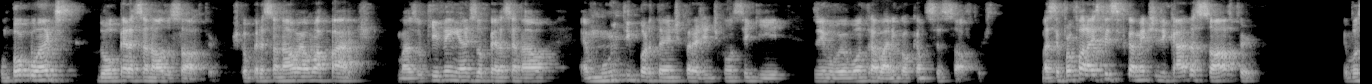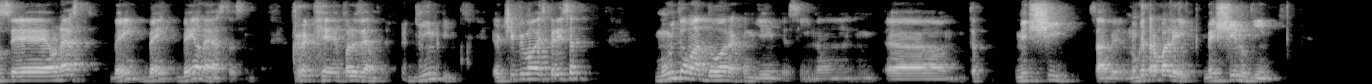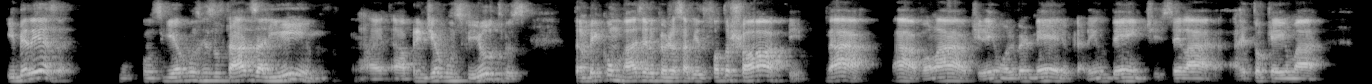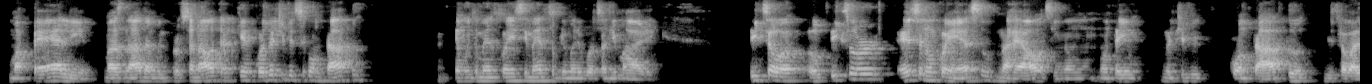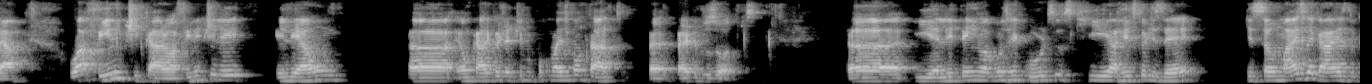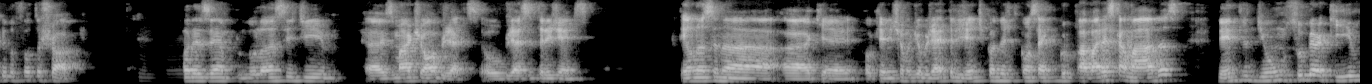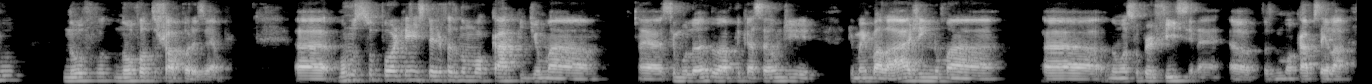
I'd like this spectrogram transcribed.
um pouco antes do operacional do software. Acho que o operacional é uma parte, mas o que vem antes do operacional é muito importante para a gente conseguir desenvolver um bom trabalho em qualquer um desses softwares. Mas se for falar especificamente de cada software, eu vou ser honesto, bem, bem, bem honesto, assim. Porque, por exemplo, GIMP, eu tive uma experiência muito amadora com GIMP, assim, não uh, mexi, sabe? Nunca trabalhei, mexi no GIMP. E beleza, consegui alguns resultados ali, aprendi alguns filtros, também com base no que eu já sabia do Photoshop. Ah, ah vamos lá, eu tirei um olho vermelho, criei um dente, sei lá, retoquei uma, uma pele, mas nada muito profissional, até porque quando eu tive esse contato, tem muito menos conhecimento sobre manipulação de imagem. Pixel, o Pixel, esse eu não conheço, na real, assim, não, não tenho, não tive contato de trabalhar. O Affinity, cara, o Affinity, ele, ele é um, uh, é um cara que eu já tive um pouco mais de contato, perto dos outros. Uh, e ele tem alguns recursos que arrisco dizer que são mais legais do que do Photoshop. Por exemplo, no lance de uh, Smart Objects, ou objetos inteligentes tem um lance na, uh, que é o que a gente chama de objeto inteligente, quando a gente consegue grupar várias camadas dentro de um subarquivo no, no Photoshop, por exemplo. Vamos supor que a gente esteja fazendo um mockup de uma, simulando a aplicação de, de uma embalagem numa, uh, numa superfície, né? fazendo um mockup, sei lá.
